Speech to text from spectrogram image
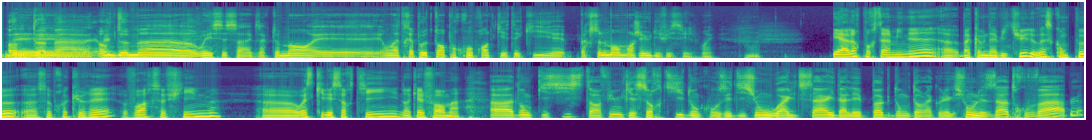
Des- de main, Hommes de main, euh, oui, c'est ça, exactement. Et on a très peu de temps pour comprendre qui était qui. Et personnellement, moi, j'ai eu difficile. Oui. Et alors pour terminer, euh, bah, comme d'habitude, où est-ce qu'on peut euh, se procurer, voir ce film Euh, Où est-ce qu'il est sorti? Dans quel format? Euh, donc ici, c'est un film qui est sorti donc aux éditions Wildside à l'époque, donc dans la collection Les Introuvables.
